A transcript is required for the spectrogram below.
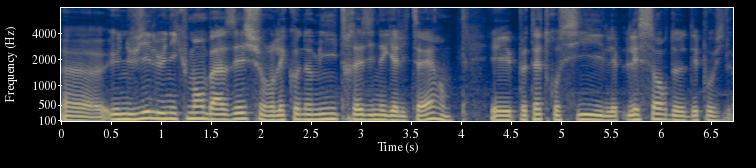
euh, une ville uniquement basée sur l'économie très inégalitaire, et peut-être aussi l'e- l'essor de Dépoville.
